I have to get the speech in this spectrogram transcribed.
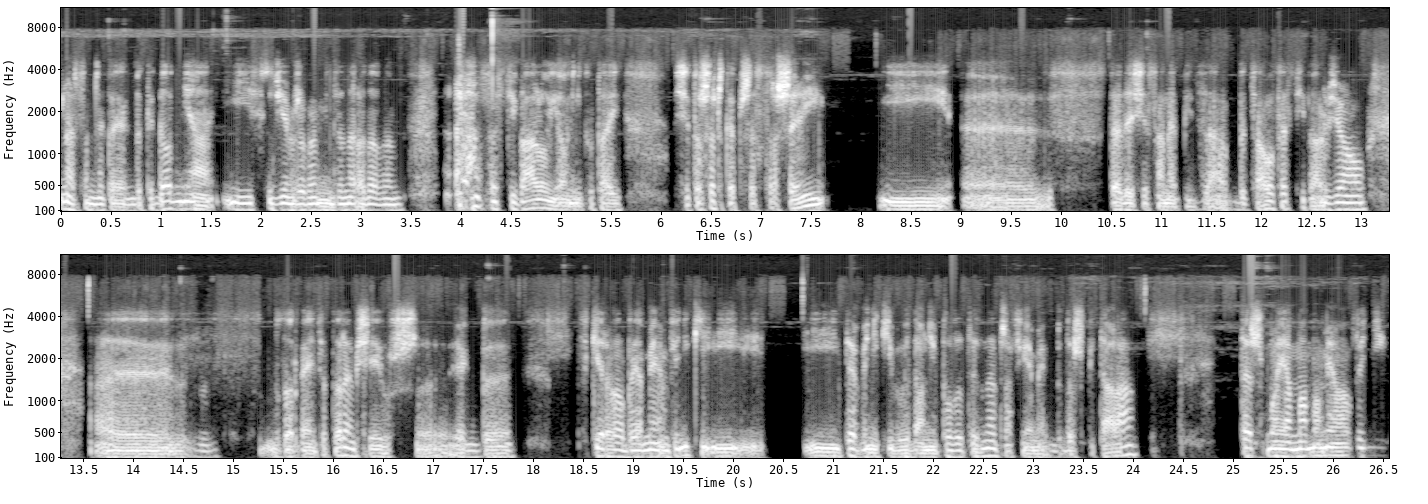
następnego jakby tygodnia i stwierdziłem, że byłem międzynarodowym festiwalu i oni tutaj się troszeczkę przestraszyli i e, wtedy się Sanepid za cały festiwal wziął. E, z, z, organizatorem się już e, jakby skierował, bo ja miałem wyniki i, i te wyniki były dla mnie pozytywne. Trafiłem jakby do szpitala. Też moja mama miała wynik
